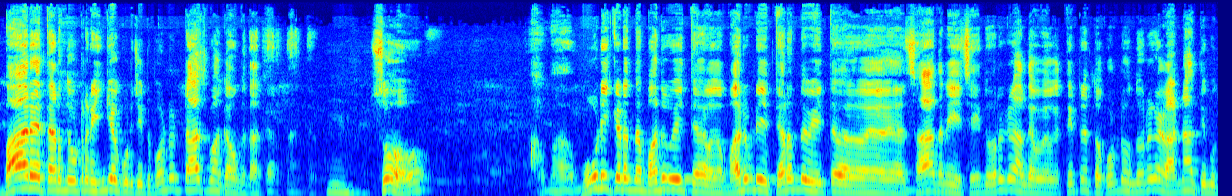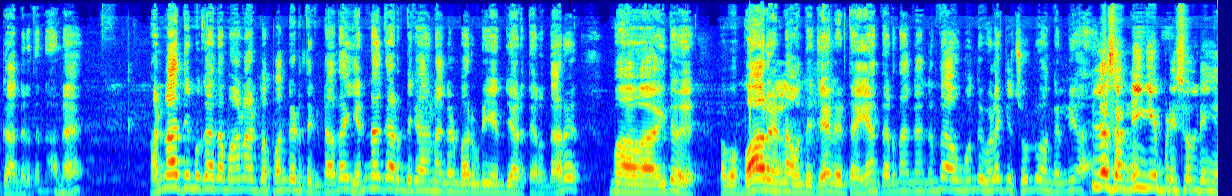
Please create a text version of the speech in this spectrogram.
பாரே திறந்து விட்டுற இங்கே குடிச்சிட்டு போட்டு டாஸ்மாக் அவங்க தான் திறந்தாங்க. ஸோ அவன் மூடி கிடந்த மதுவை மறுபடியும் திறந்து வைத்த சாதனையை செய்தவர்கள் அந்த திட்டத்தை கொண்டு வந்தவர்கள் அண்ணா திமுகங்கிறதுனால அதிமுக அந்த மாநாட்டில் பங்கெடுத்துக்கிட்டால் தான் என்ன காரணத்துக்காக நாங்கள் மறுபடியும் எம்ஜிஆர் திறந்தார்? இது அப்போ பார் எல்லாம் வந்து ஜெயலலிதா ஏன் திறந்தாங்கங்கிறத அவங்க வந்து விளக்கி சொல்லுவாங்க இல்லையா? இல்ல சார் நீங்க இப்படி சொல்றீங்க.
